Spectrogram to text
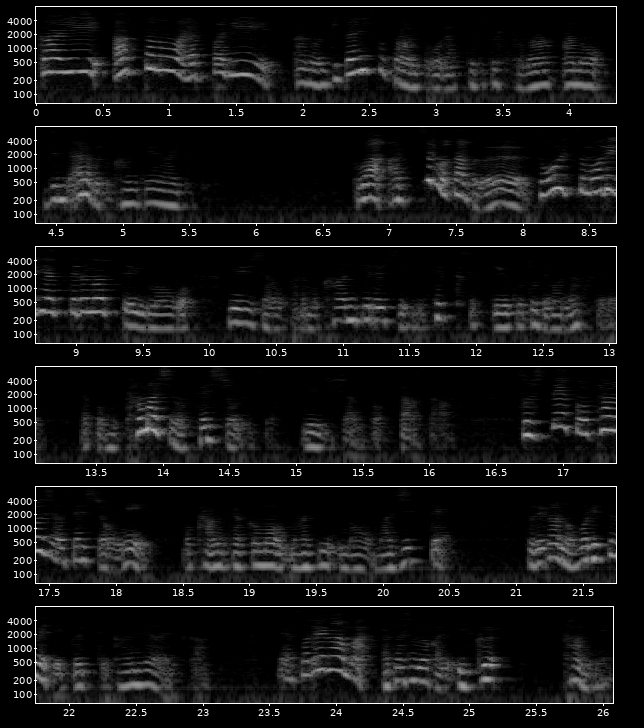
回あったのはやっぱりあのギタリストさんとやってる時かな。あの全然アラブと関係ない時。はあっちも多分そういうつもりでやってるなっていうのをミュージシャンからも感じるしセックスっていうことではなくてね。やっぱもう魂のセッションですよ。ミュージシャンとダンサーは。そしてその魂のセッションにもう観客もまぎもう混じってそれが上り詰めていくっていう感じじゃないですか。でそれがまあ私の中で行く観念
